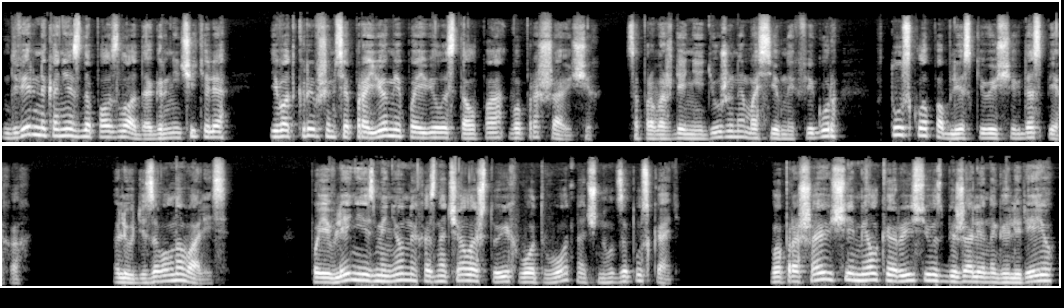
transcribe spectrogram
Дверь наконец доползла до ограничителя, и в открывшемся проеме появилась толпа вопрошающих в сопровождении дюжины массивных фигур в тускло поблескивающих доспехах. Люди заволновались. Появление измененных означало, что их вот-вот начнут запускать. Вопрошающие мелкой рысью сбежали на галерею,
